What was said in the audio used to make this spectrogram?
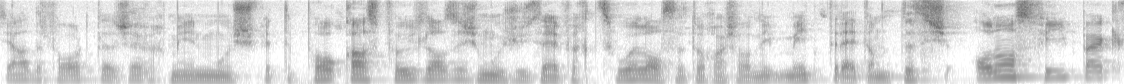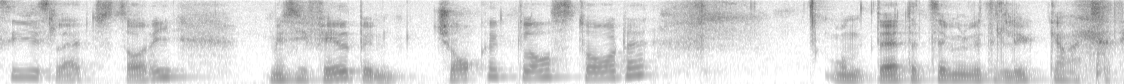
ja, der Vorteil ist einfach, mir musst, wenn der Podcast von uns hörst, musst du uns einfach zulassen, du kannst auch nicht mitreden. Und das war auch noch das Feedback, das letzte, sorry. Wir sind viel beim Joggen gelassen worden und dort es immer wieder Leute gegeben, die gesagt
